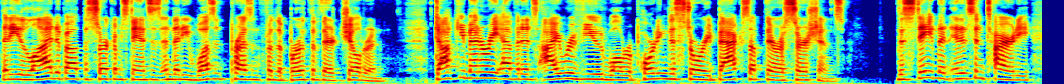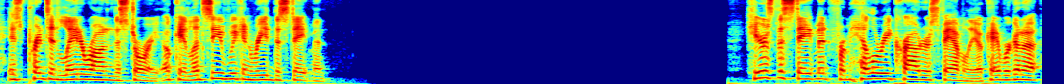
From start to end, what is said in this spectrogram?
that he lied about the circumstances and that he wasn't present for the birth of their children. Documentary evidence I reviewed while reporting this story backs up their assertions. The statement in its entirety is printed later on in the story. Okay, let's see if we can read the statement. Here's the statement from Hillary Crowder's family, okay? We're gonna,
